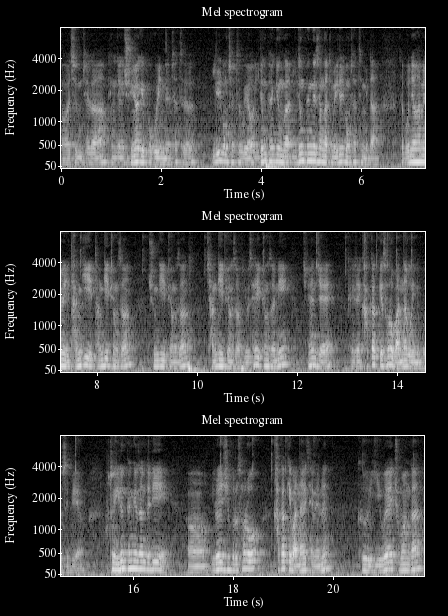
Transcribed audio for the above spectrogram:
어, 지금 제가 굉장히 중요하게 보고 있는 차트 1일봉 차트고요. 이동평균과 이동평균선 같으면 1일봉 차트입니다. 자 뭐냐 하면 이 단기 단기 이평선, 중기 이평선, 장기 이평선 이 세 이평선이 지금 현재 굉장히 가깝게 서로 만나고 있는 모습이에요. 보통 이동평균선들이 어, 이런 식으로 서로 가깝게 만나게 되면은 그 이후에 조만간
